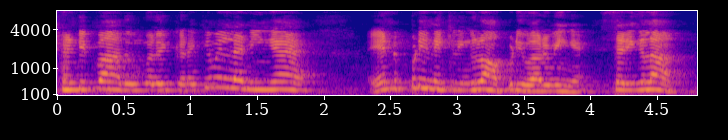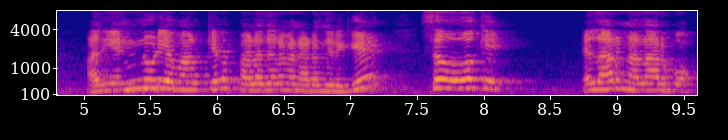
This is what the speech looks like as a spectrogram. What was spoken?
கண்டிப்பாக அது உங்களுக்கு கிடைக்கும். இல்லை நீங்கள் எப்படி நினைக்கிறீங்களோ அப்படி வருவீங்க. சரிங்களா? அது என்னுடைய வாழ்க்கையில் பல தடவை நடந்திருக்கு. ஸோ ஓகே எல்லாரும் நல்லா இருப்போம்.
